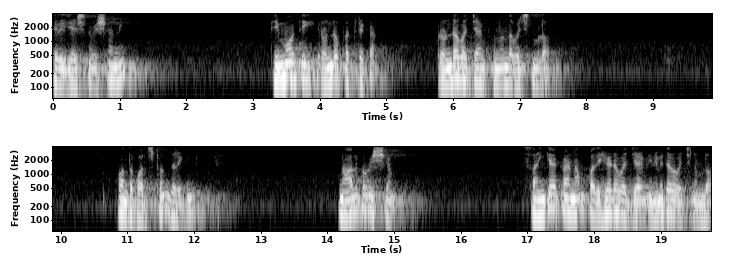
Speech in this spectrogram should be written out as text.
తెలియజేసిన విషయాన్ని తిమోతి రెండో పత్రిక రెండవ అధ్యాయం పంతొమ్మిదవ వచనంలో పొంతపరచడం జరిగింది. నాలుగో విషయం సంఖ్యాకాండం పదిహేడవ అధ్యాయం ఎనిమిదవ వచనంలో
